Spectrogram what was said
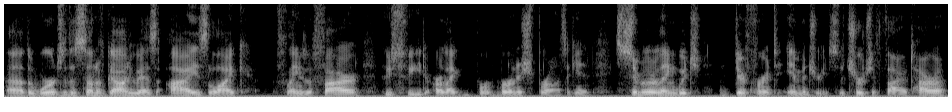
Uh, the words of the Son of God, who has eyes like flames of fire, whose feet are like burnished bronze. Again, similar language, different imagery. It's the church of Thyatira.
